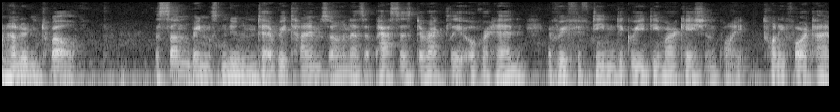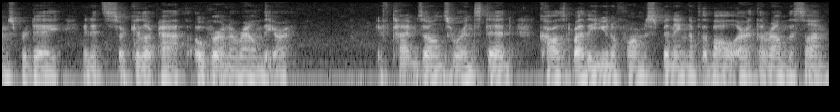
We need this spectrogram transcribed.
112. The sun brings noon to every time zone as it passes directly overhead every 15 degree demarcation point, 24 times per day, in its circular path over and around the earth. If time zones were instead caused by the uniform spinning of the ball earth around the sun,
